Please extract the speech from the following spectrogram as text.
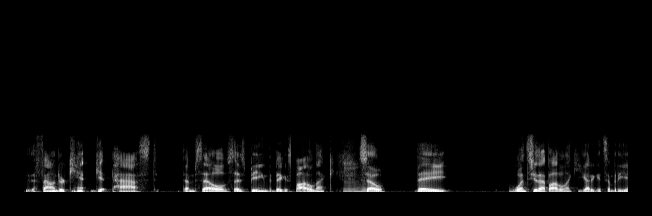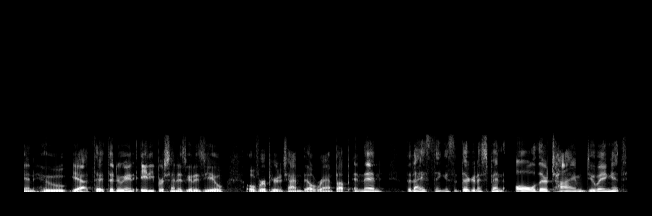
the founder can't get past themselves as being the biggest bottleneck. Mm-hmm. So they once you're that bottleneck, you got to get somebody in who, yeah, they're, they're doing it 80% as good as you. Over a period of time, they'll ramp up. And then the nice thing is that they're going to spend all their time doing it.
